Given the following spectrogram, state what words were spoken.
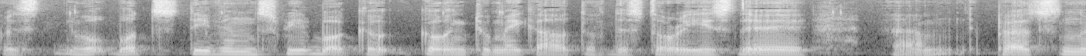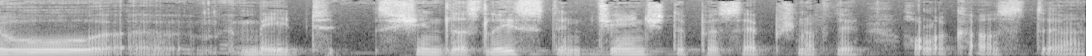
What's Steven Spielberg going to make out of the story? He's the um, person who uh, made Schindler's List and changed the perception of the Holocaust. Uh,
